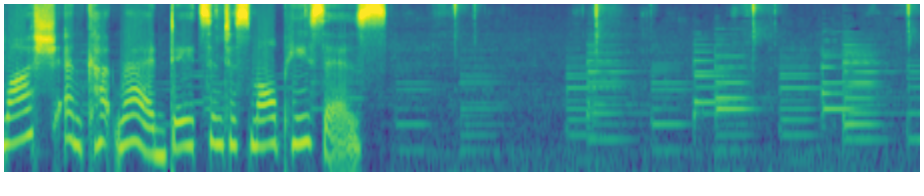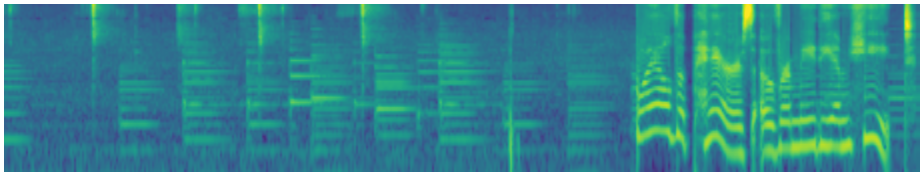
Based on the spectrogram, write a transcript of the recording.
Wash and cut red dates into small pieces. Boil the pears over medium heat.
